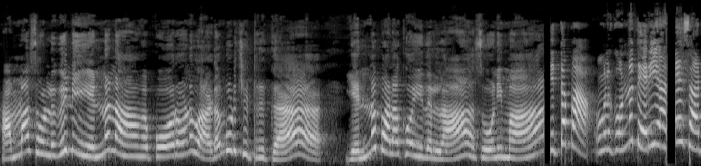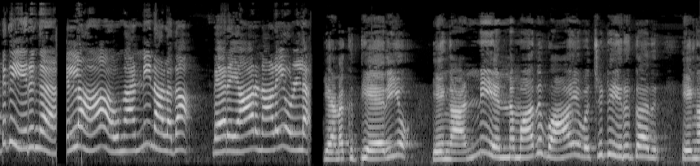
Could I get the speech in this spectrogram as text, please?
அம்மா சொல்லுது நீ என்ன நாங்க போறோம்னு வடம் பிடிச்சிட்டு இருக்க என்ன பழக்கம் இதெல்லாம் சோனிமா? சித்தப்பா உங்களுக்கு ஒண்ணும் தெரியாது. சட்டுக்கு இருங்க. எல்லாம் உங்க அண்ணினால தான் வேற யாருனாலையும் இல்ல. எனக்கு தெரியும். எங்க அண்ணி என்ன மாதிரி வாயை வச்சுட்டு இருக்காது. எங்க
